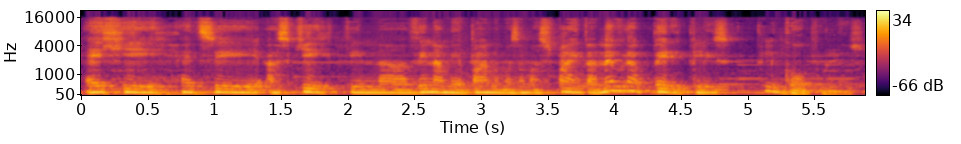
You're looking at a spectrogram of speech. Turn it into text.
έχει έτσι ασκεί την δύναμη επάνω μας να μας πάει τα νεύρα, Περικλής Κλιγκόπουλος.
